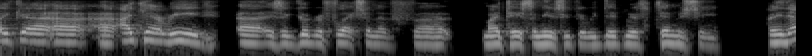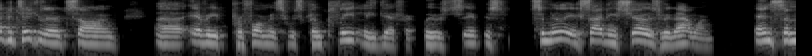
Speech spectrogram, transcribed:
Like uh, uh, uh, I can't read uh, is a good reflection of uh, my taste in music that we did with Tin Machine. I mean, that particular song, uh, every performance was completely different. It was it was some really exciting shows with that one, and some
